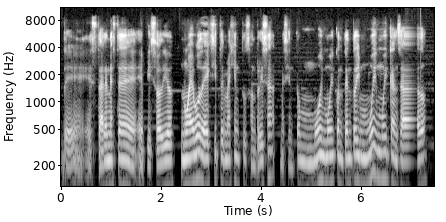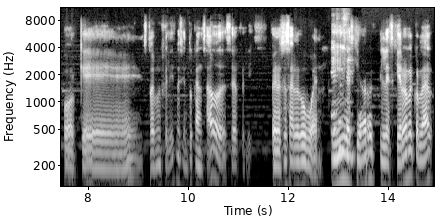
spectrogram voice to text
De estar en este episodio nuevo de Éxito Imagen Tu Sonrisa. Me siento muy, muy contento y muy, muy cansado porque estoy muy feliz, me siento cansado de ser feliz. Pero eso es algo bueno. Eso Y sí. les quiero, les quiero recordar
